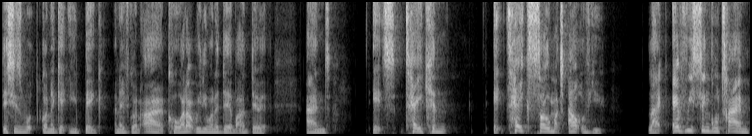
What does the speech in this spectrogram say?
This is what's gonna get you big." And they've gone, "All right, cool. I don't really want to do it, but I'll do it." And it's taken. It takes so much out of you. Like every single time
